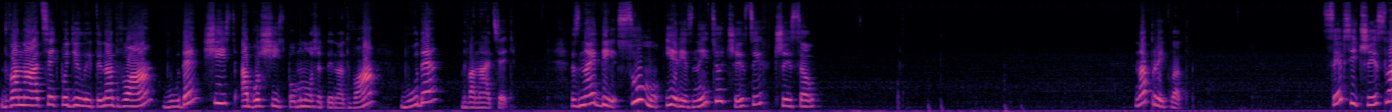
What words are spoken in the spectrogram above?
12 поділити на 2 буде 6. Або 6 помножити на 2 буде 12. Знайди суму і різницю цих чисел. Наприклад, це всі числа,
